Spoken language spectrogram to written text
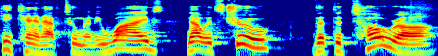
He can't have too many wives. Now it's true that the Torah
